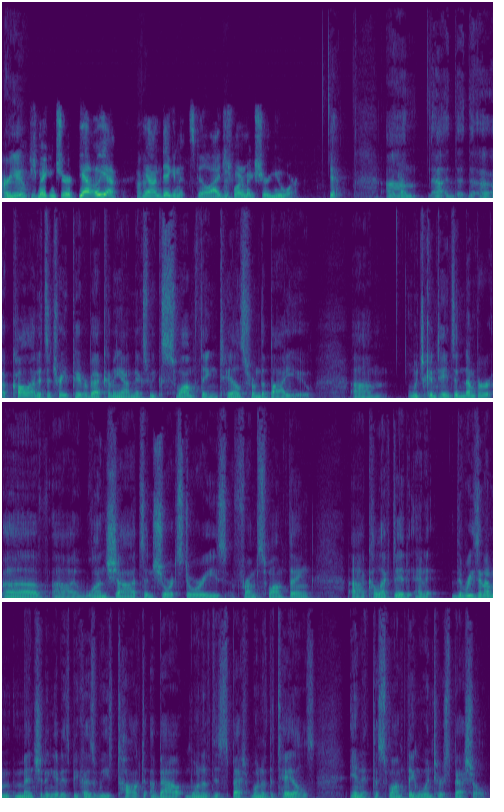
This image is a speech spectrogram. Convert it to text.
Are you? Just making sure. Yeah. Oh yeah. Yeah. I'm digging it still. I just want to make sure you were. Yeah. Um, uh, th- th- a call out. It's a trade paperback coming out next week. Swamp Thing: Tales from the Bayou, um, which contains a number of uh, one shots and short stories from Swamp Thing uh, collected. And it, the reason I'm mentioning it is because we talked about one of the spec- one of the tales in it, the Swamp Thing Winter Special,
